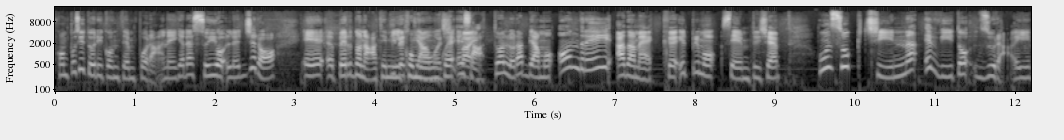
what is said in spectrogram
compositori contemporanei che adesso io leggerò e eh, perdonatemi comunque. vai. Esatto, allora abbiamo Andrei Adamek, il primo semplice, Unsuk Chin e Vito Zurai.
